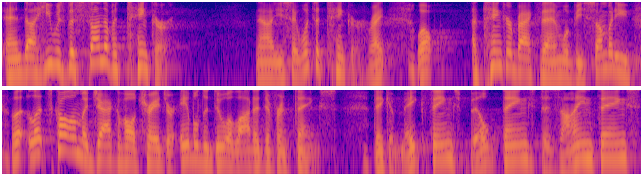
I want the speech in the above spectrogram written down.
and uh, he was the son of a tinker. Now, you say, what's a tinker, right? Well, a tinker back then would be somebody, let's call them a jack of all trades, or able to do a lot of different things. They could make things, build things, design things,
